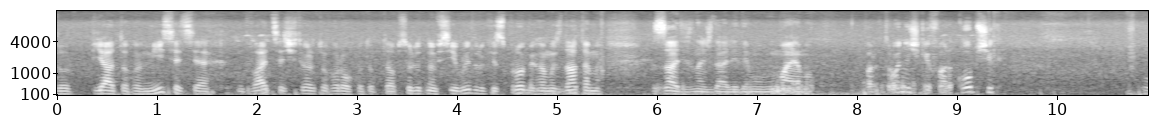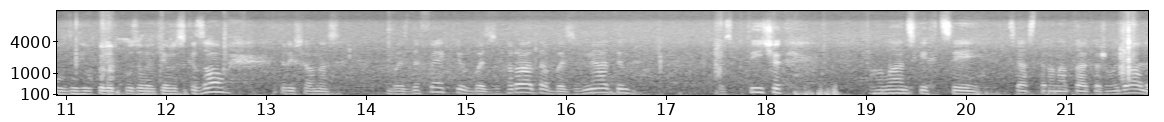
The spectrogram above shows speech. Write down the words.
до п'ятого місяця 24-го року. Тобто абсолютно всі видруки з пробігами, з датами. Ззаді, значить, далі йдемо. Ми маємо парктронічки, фаркопчик, холдингів колір кузова, як я вже сказав. Криша у нас без дефектів, без града, без вмятин, без птичок голландських. Цей, ця сторона також в ідеалі.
